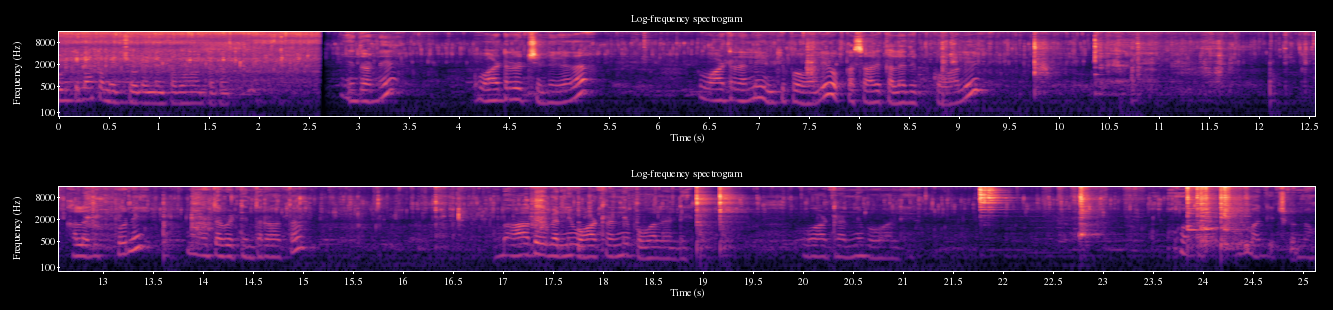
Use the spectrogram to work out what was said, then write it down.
ఉడికినాక మీరు చూడండి ఎంత బాగుంటుందో. ఇదండి వాటర్ వచ్చింది కదా. వాటర్ అన్నీ ఇంకిపోవాలి. ఒక్కసారి కల తిప్పుకోవాలి. కల తిప్పుకొని మూత పెట్టిన తర్వాత బాగా ఇవన్నీ వాటర్ అన్నీ పోవాలండి. వాటర్ అన్నీ పోవాలి. మగ్గించుకున్నాం మగ్గించుకుందాం.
